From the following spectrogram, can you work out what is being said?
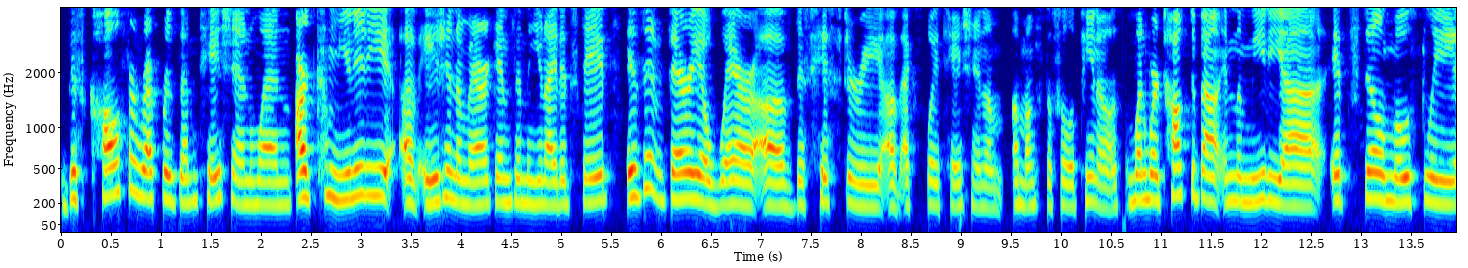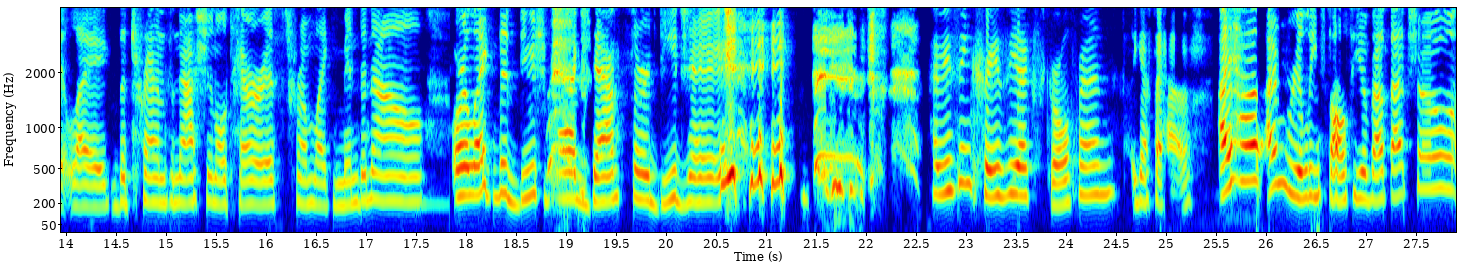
this call for representation when our community of Asian Americans in the United States isn't very aware of this history of exploitation amongst the Filipinos. When we're talked about in the media, it's still mostly like the transnational terrorist from like Mindanao or like the douchebag dancer DJ have you seen Crazy Ex Girlfriend? Yes, I have. I have. I'm really salty about that show.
